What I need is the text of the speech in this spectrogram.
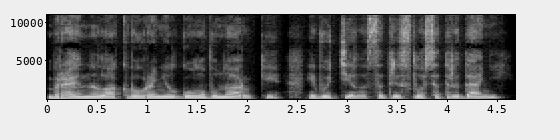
Брайан Лаква уронил голову на руки, его тело сотряслось от рыданий.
